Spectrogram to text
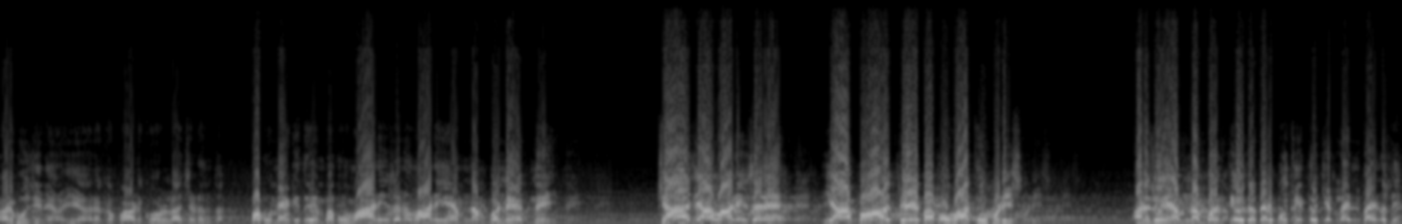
હરભુજીને હૈયે હરખપાડ ઘોરલા ચડંતા બાપુ, મેં કીધું એમ, બાપુ, વાણી છે ને, વાણી એમ બને જ નહીં. જ્યાં જ્યાં વાણી છે ને, ત્યાં બધે બાપુ વાતું પડી છે. અને જો એમ નામ બનતી હોય તો અત્યારે બુદ્ધિ તો કેટલાય પાય નથી.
